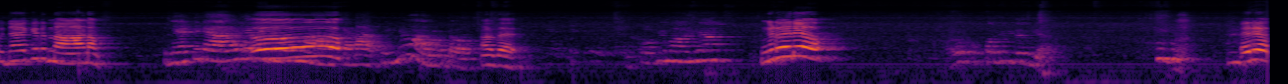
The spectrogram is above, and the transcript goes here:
കുഞ്ഞാവയ്ക്കൊരു നാണം. ഓ. അതെ. ഇങ്ങോട്ട് വരുമോ വരുമോ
